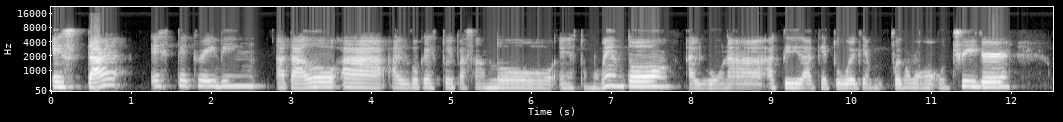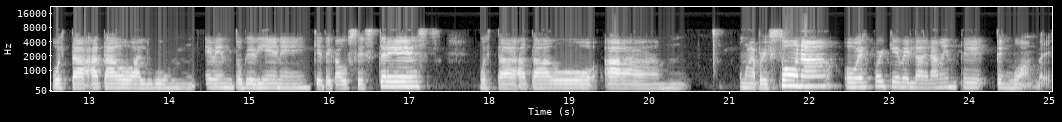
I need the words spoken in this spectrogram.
¿está este craving atado a algo que estoy pasando en estos momentos? ¿Alguna actividad que tuve que fue como un trigger? ¿O está atado a algún evento que viene que te cause estrés? O está atado a mm, una persona o es porque verdaderamente tengo hambre.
